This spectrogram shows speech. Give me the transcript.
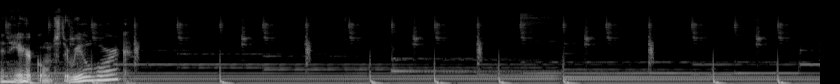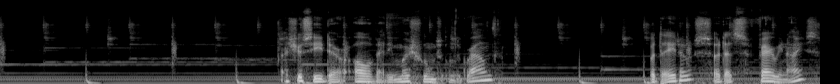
And here comes the real work. As you see, there are already mushrooms on the ground. Potatoes, so that's very nice.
